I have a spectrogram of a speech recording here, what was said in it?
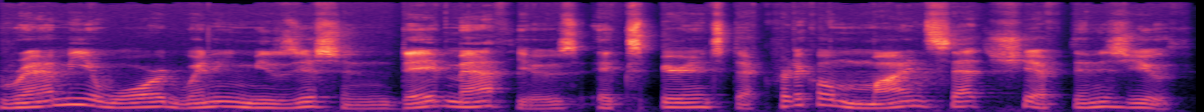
Grammy Award winning musician Dave Matthews experienced a critical mindset shift in his youth.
